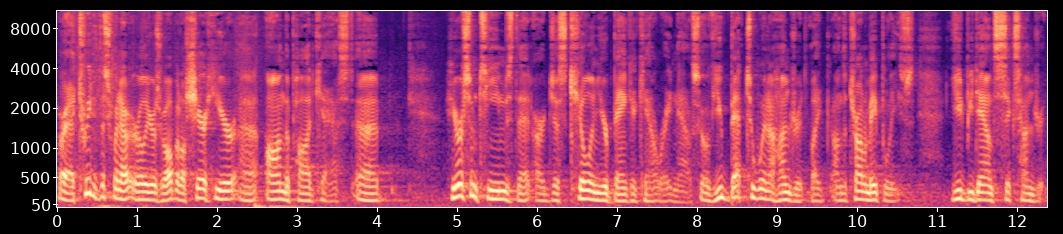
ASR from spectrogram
All right, I tweeted this one out earlier as well, but I'll share it here uh, on the podcast. Uh, here are some teams that are just killing your bank account right now. So if you bet to win 100, like on the Toronto Maple Leafs, you'd be down 600.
